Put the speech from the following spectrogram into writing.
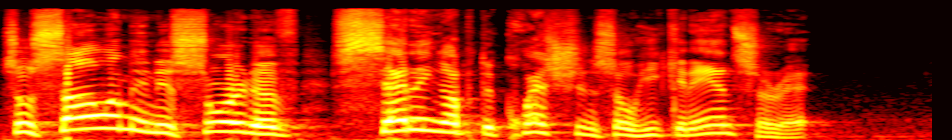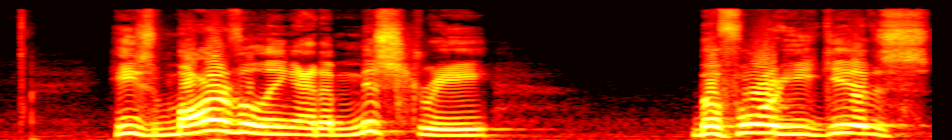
So Solomon is sort of setting up the question so he can answer it. He's marveling at a mystery before he gives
